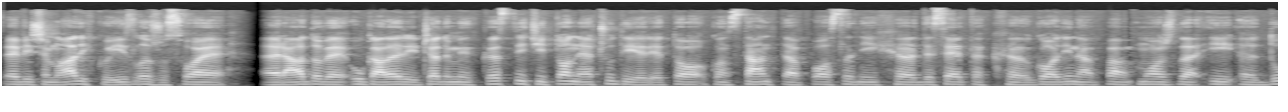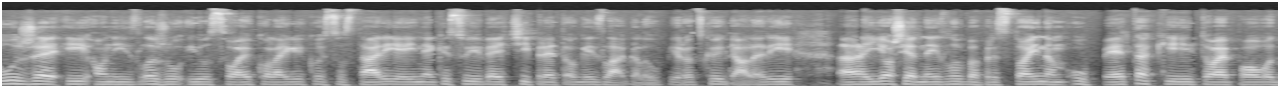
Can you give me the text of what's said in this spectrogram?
Sve više mladih koji izlažu svoje radove u galeriji Čedomir Krstić i to ne čudi jer je to konstanta poslednjih desetak godina pa možda i duže i oni izlažu i u svoje kolege koji su starije i neke su i veći pre toga izlagale u Pirotskoj galeriji. Još jedna izložba predstoji nam u petak i to je povod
